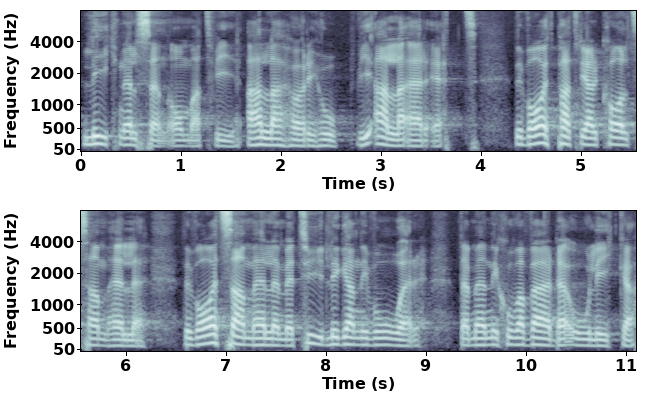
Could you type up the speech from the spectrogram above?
liknelsen om att vi alla hör ihop. Vi alla är ett. Det var ett patriarkalt samhälle. Det var ett samhälle med tydliga nivåer där människor var värda olika.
